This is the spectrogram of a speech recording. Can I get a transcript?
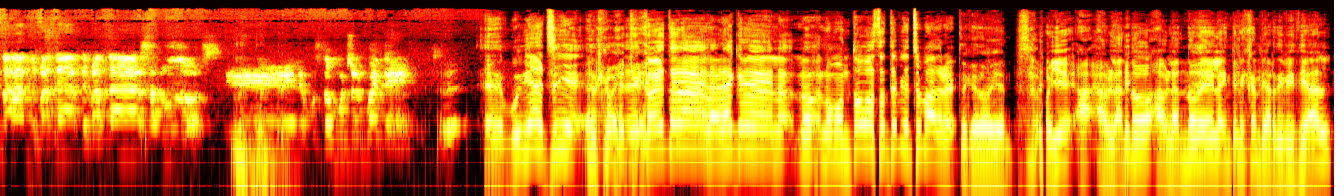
nada, te manda, te manda saludos. Eh, le gustó mucho el cohete. Eh, muy bien, sí. El cohete. la, la verdad que lo, lo- lo montó bastante bien su madre. Te quedó bien. Oye, a- hablando, hablando de la inteligencia artificial,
